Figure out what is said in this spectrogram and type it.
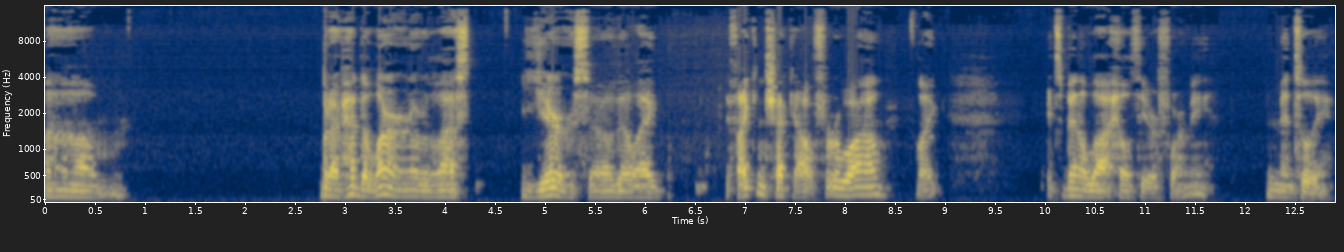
Um, but I've had to learn over the last year or so that like if I can check out for a while, like it's been a lot healthier for me mentally.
